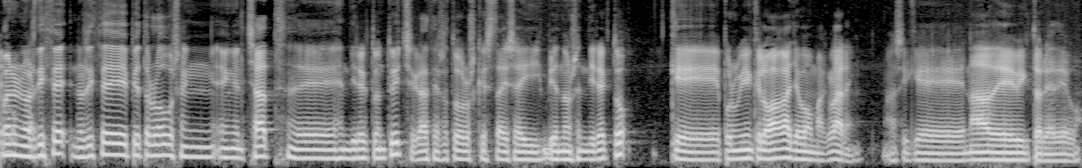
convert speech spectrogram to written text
Bueno, nos dice, nos dice Pietro Lobos en, en el chat eh, en directo en Twitch, gracias a todos los que estáis ahí viéndonos en directo, que por muy bien que lo haga, lleva un McLaren. Así que nada de victoria, Diego.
